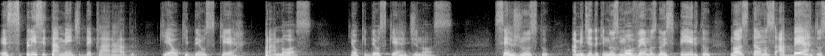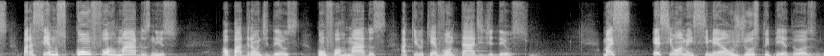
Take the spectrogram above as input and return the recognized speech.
explicitamente declarado, que é o que Deus quer para nós, que é o que Deus quer de nós. Ser justo, à medida que nos movemos no Espírito, nós estamos abertos para sermos conformados nisso, ao padrão de Deus, conformados àquilo que é vontade de Deus. Mas esse homem, Simeão, justo e piedoso,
